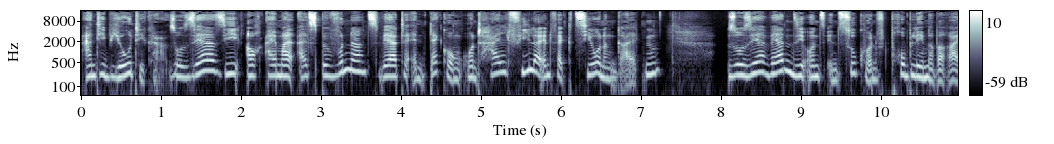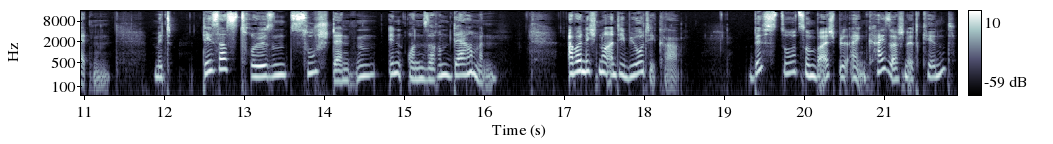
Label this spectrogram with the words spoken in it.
Antibiotika, so sehr sie auch einmal als bewundernswerte Entdeckung und Heil vieler Infektionen galten, so sehr werden sie uns in Zukunft Probleme bereiten. Mit desaströsen Zuständen in unseren Därmen. Aber nicht nur Antibiotika. Bist du zum Beispiel ein Kaiserschnittkind?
